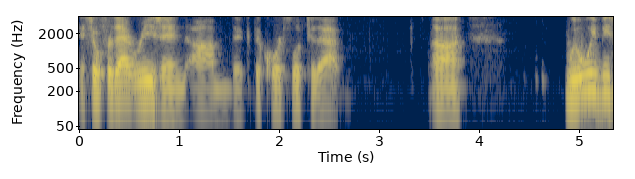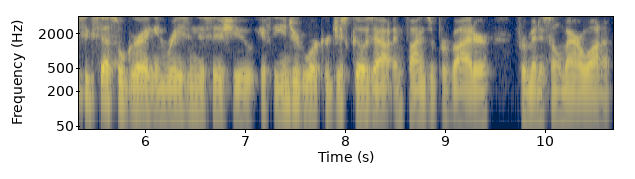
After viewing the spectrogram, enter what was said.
And so for that reason, um, the, the courts look to that. Uh, will we be successful, Greg, in raising this issue if the injured worker just goes out and finds a provider for medicinal marijuana?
